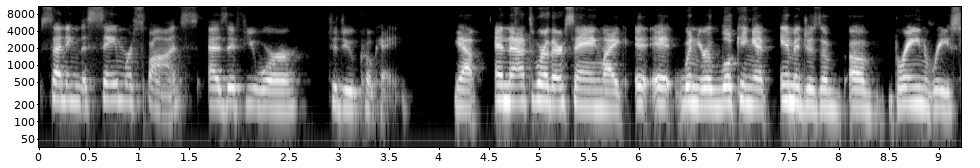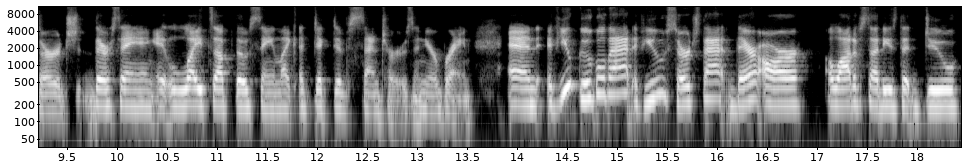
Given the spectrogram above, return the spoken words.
sending the same response as if you were to do cocaine. Yeah. And that's where they're saying, like, it, it, when you're looking at images of, of brain research, they're saying it lights up those same like addictive centers in your brain. And if you Google that, if you search that, there are a lot of studies that do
